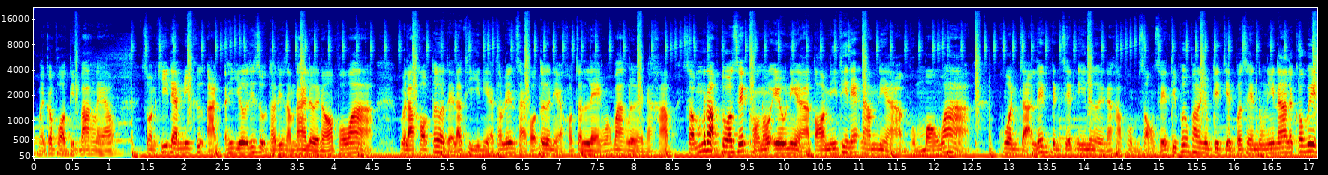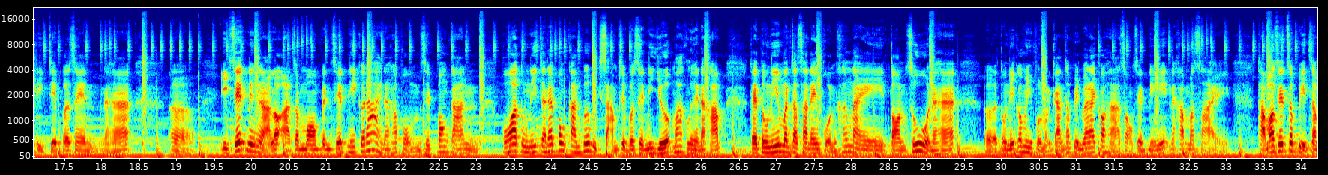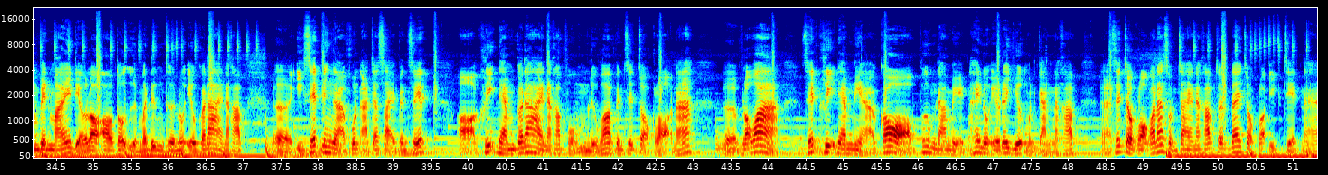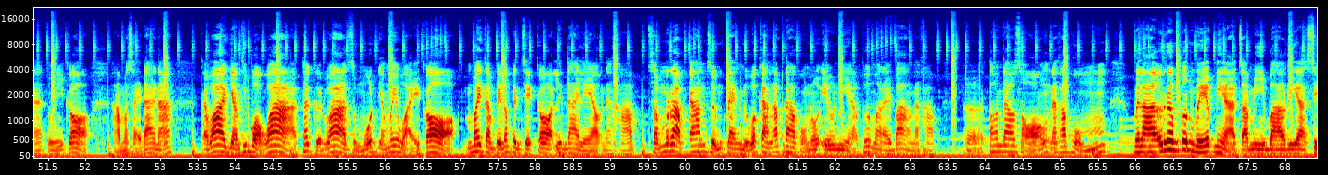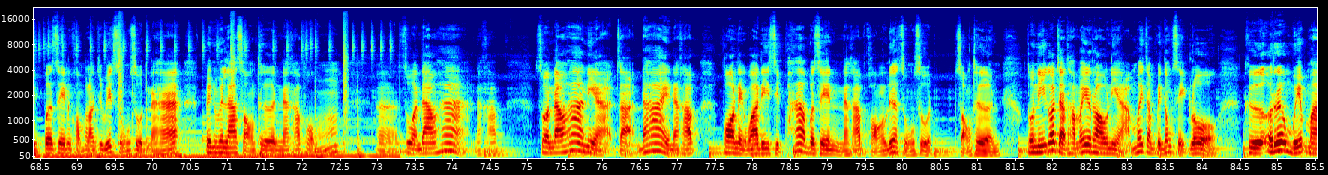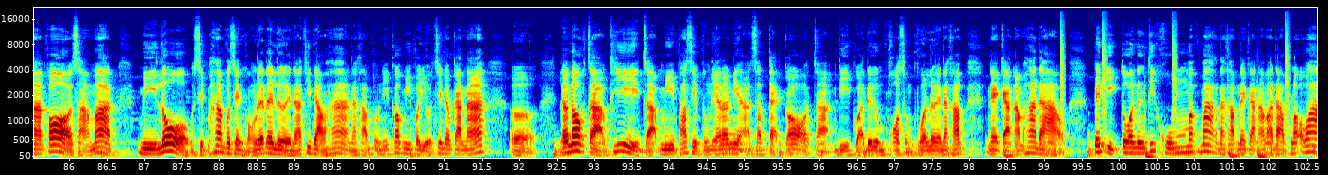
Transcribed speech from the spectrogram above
มันก็พอติดบ้างแล้ว ส่วนคีย์แดมนี้คืออัดให้เยอะที่สุดเท่าที่ทำได้เลยเนาะเพราะว่าเวลาเคาน์เตอร์แต่ละทีเนี่ยถ้าเล่นสายเคาน์เตอร์เนี่ยเขาจะแรงมากๆเลยนะครับสำหรับตัวเซตของโนเอลเนี่ยตอนนี้ที่แนะนำเนี่ยผมมองว่าควรจะเล่นเป็นเซตนี้เลยนะครับผม 2 เซตที่เพิ่มพลังโจมตี 7%ตรงนี้นะ แล้วก็เวทอีก 7%นะฮะเอ่ออีกเซตหนึ่งอะเราอาจจะมองเป็นเซตนี้ก็ได้นะครับผมเซตป้องกัน เพราะว่าตรงนี้จะได้ป้องกันเพิ่มอีก 30%นี่เยอะมากเลยนะครับ แต่ตรงนี้มันจะแสดงผลข้างในตอนสู้นะฮะ เออตรงนี้ก็มีผลเหมือนกันถ้าเป็นไม่ได้ก็หา 2 เซตนี้นะครับมาใส่ ถามว่าเซตสปีดจำเป็นไหมเดี๋ยวเราเอาตัวอื่นมาดึงเทอร์โนเอลก็ได้นะครับเอออีกเซตหนึ่งอะคุณอาจจะใส่เป็นเซตอ๋อคลิกแดมก็ได้นะครับผมหรือว่าเป็นเซตเจาะเกราะนะเออเพราะว่า เซตคลิแดมเนี่ยก็เพิ่มดาเมจให้โนเอลได้เยอะเหมือนกันนะครับเซตจาะเกราะก็น่าสนใจนะครับ จะได้จาะเกราะอีก 7 นะฮะตรงนี้ก็หามาใส่ได้นะ แต่ว่าอย่างที่บอกว่าถ้าเกิดว่าสมมุติยังไม่ไหวก็ไม่จำเป็นต้องเป็นเซตก็เล่นได้แล้วนะครับสำหรับการเสริมแกร่งหรือว่าการอัพดาวของโนเอลเนี่ยเพิ่มอะไรบ้างนะครับเอ่อตอนดาว2นะครับผมเวลาเริ่มต้นเวฟเนี่ยจะมีบาเรีย 10%ของพลังชีวิตสูงสุดนะฮะเป็นเวลา 2 เทิร์นนะครับผมส่วนดาว5นะครับส่วนดาว5เนี่ยจะได้นะครับพอแห่งวารี 15%นะครับของเลือดสูงสุด 2 เทิร์นตัวนี้ก็จะทำให้เราเนี่ยไม่จำเป็นต้องเสกโล คือเริ่มเวฟมาก็สามารถ มีโล่ 15%ของเลือดได้เลยนะที่ดาว5นะครับ ตรงนี้ก็มีประโยชน์เช่นเดียวกันนะ เออ แล้วนอกจากที่จะมีพาสซีฟตรงนี้แล้วเนี่ย สแตทก็จะดีกว่าเดิมพอสมควรเลยนะครับ ในการอัพ5ดาว เป็นอีกตัวหนึ่งที่คุ้มมาก ๆ นะครับ ในการอัพ5ดาว เพราะว่า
